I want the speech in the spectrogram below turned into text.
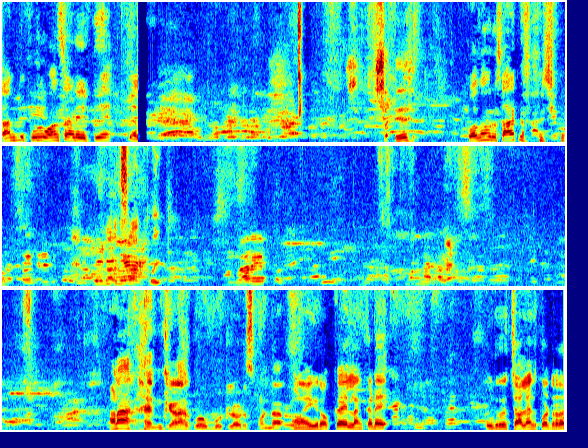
ಸಂತೆ ಫುಲ್ ಒನ್ ಸೈಡ್ ಐತಿ ಸಾಕು ಸಾಕ್. ಅಣ್ಣ. ಏನ್ ಕೇಳಕ್ ಹೋಗಿ ಬುಟ್ಲು ಹೊಡಿಸ್ಕೊಂಡಾರ. ಅಣ್ಣ ಈಗ ರೊಕ್ಕ ಇಲ್ಲ ನಮ್ಮ ಕಡೆ. ಹುಡುಗರು ಚಾಲೆಂಜ್ ಕೊಟ್ರ.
